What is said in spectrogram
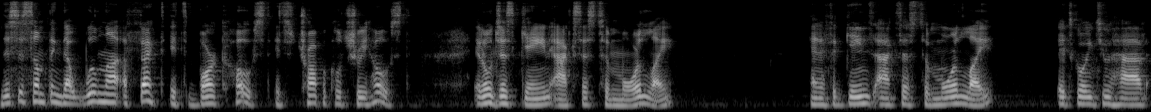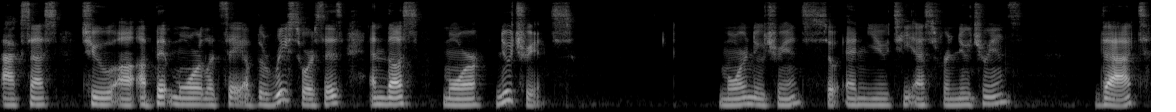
This is something that will not affect its bark host, its tropical tree host. It'll just gain access to more light. And if it gains access to more light, it's going to have access to uh, a bit more, let's say, of the resources and thus more nutrients. more nutrients, so N-U-T-S for nutrients, that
